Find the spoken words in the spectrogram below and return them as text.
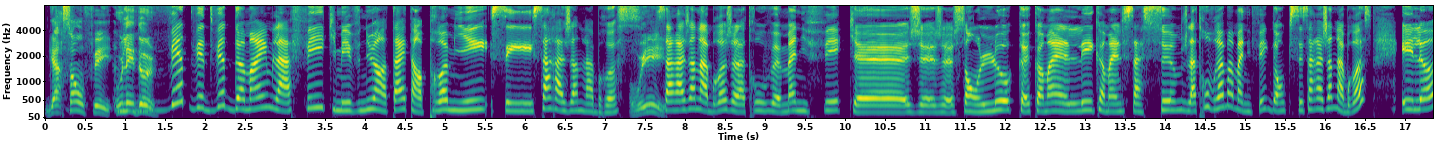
Garçon ou fille? Ou les deux? Vite, vite, vite de même, la fille qui m'est venue en tête en premier, c'est Sarah-Jeanne Labrosse. Oui. Sarah-Jeanne Labrosse, je la trouve magnifique. Je, je- son look, comment elle est, comment elle s'assume, je la trouve vraiment magnifique. Donc, c'est Sarah-Jeanne Labrosse. Et là,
